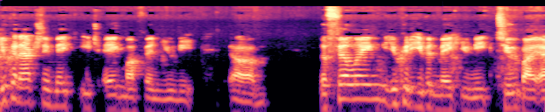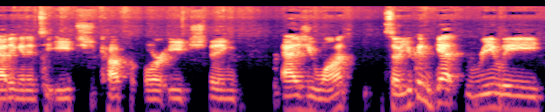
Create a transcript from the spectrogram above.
you can actually make each egg muffin unique. Um, the filling you could even make unique too by adding it into each cup or each thing as you want. So you can get really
